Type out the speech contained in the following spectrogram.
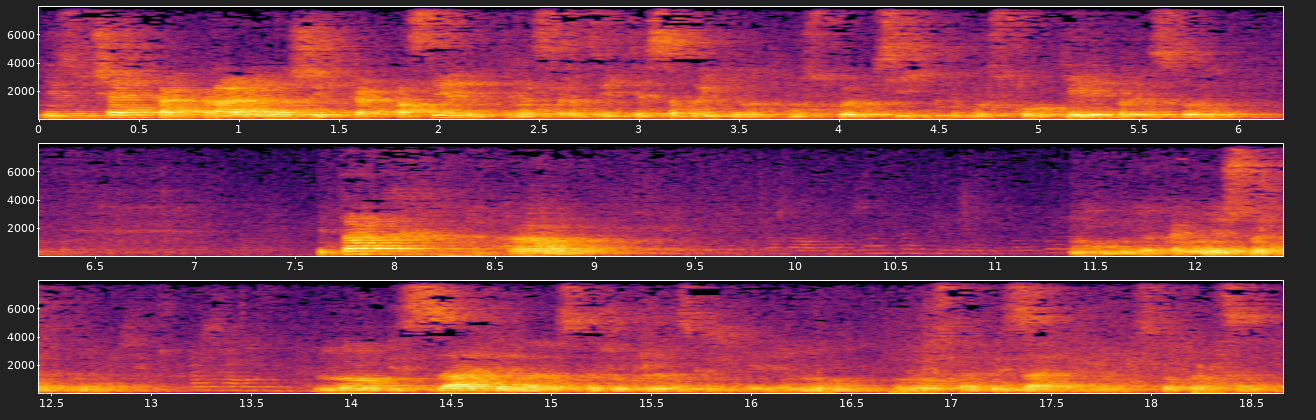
изучать, как правильно жить, как последовательность развития событий вот, мужской психике, в мужском теле происходит. Итак, э, ну, я, конечно, но обязательно расскажу в женском теле. Ну, просто обязательно, сто процентов.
